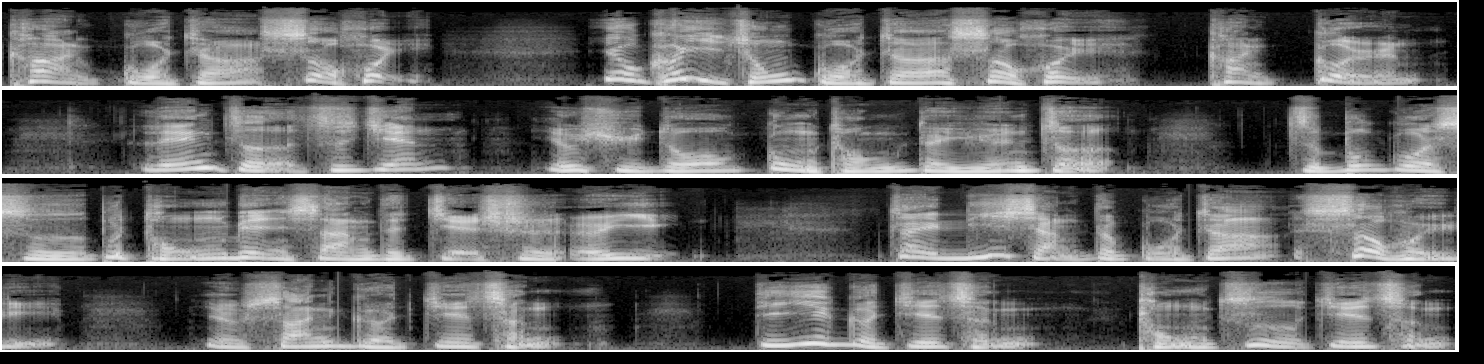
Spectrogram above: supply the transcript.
看国家社会，又可以从国家社会看个人，两者之间有许多共同的原则，只不过是不同面上的解释而已。在理想的国家社会里，有三个阶层，第一个阶层，统治阶层。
